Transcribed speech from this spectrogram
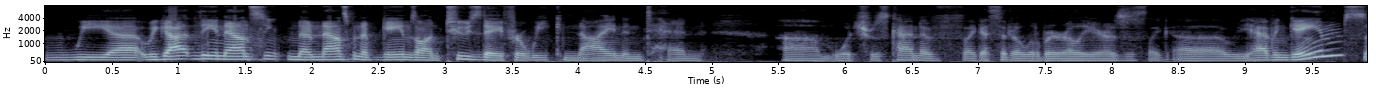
we uh, we got the announcing announcement of games on Tuesday for week nine and ten, um, which was kind of like I said a little bit earlier. I was just like, uh, "We having games?"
